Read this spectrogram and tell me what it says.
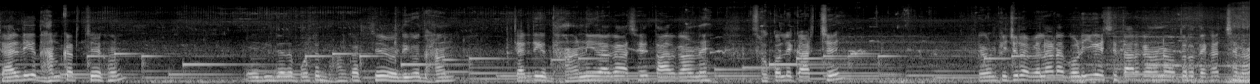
চারিদিকে ধান কাটছে এখন। এই দিকটাতে প্রচুর ধান কাটছে ওইদিকে ধান। চারিদিকে ধানই লাগা আছে, তার কারণে সকলে কাটছে। এখন কিছুটা বেলাটা গড়িয়ে গেছে, তার কারণে অতটা দেখাচ্ছে না।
